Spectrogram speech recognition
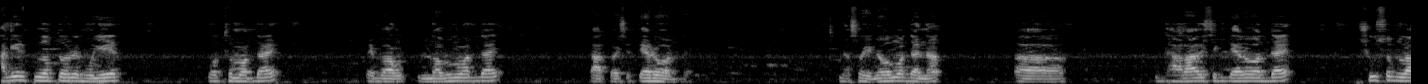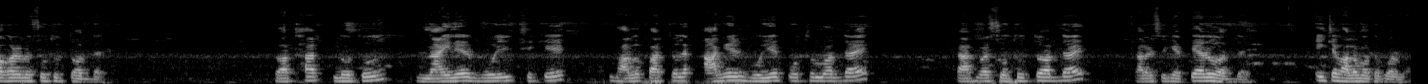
আগের পুরাতন বইয়ের প্রথম অধ্যায় এবং নবম অধ্যায়, তারপর হচ্ছে তেরো অধ্যায়। না সরি নবম অধ্যায় না ধারা হয়েছে তেরো অধ্যায়, সূচক লগানো চতুর্থ অধ্যায়। অর্থাৎ নতুন নাইনের বই থেকে ভালো পারতে হলে আগের বইয়ের প্রথম অধ্যায়, তারপর চতুর্থ অধ্যায়, আর হচ্ছে গিয়ে তেরো অধ্যায়। এইটা ভালো মতো করবা।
